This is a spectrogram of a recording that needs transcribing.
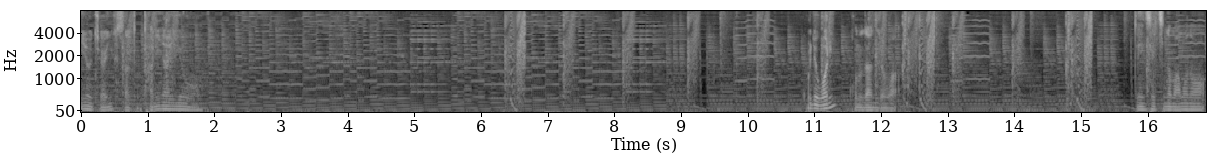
命がいくつあっても足りないよ。これで終わり？このダンジョンは。伝説の魔物を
